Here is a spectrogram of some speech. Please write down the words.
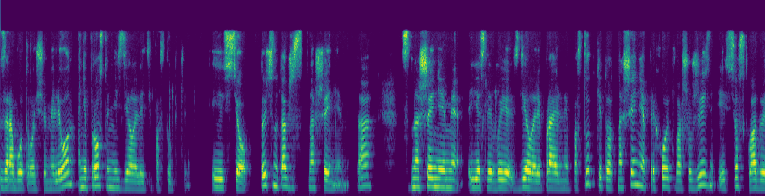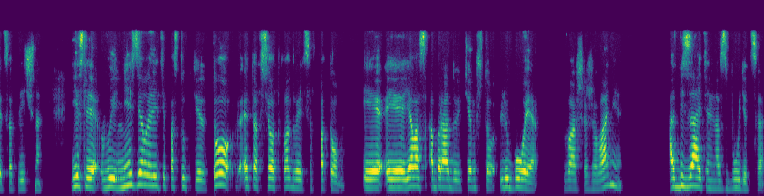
заработал еще миллион, они просто не сделали эти поступки. И все. Точно так же с отношениями. Да? С отношениями, если вы сделали правильные поступки, то отношения приходят в вашу жизнь, и все складывается отлично. Если вы не сделали эти поступки, то это все откладывается в потом. И, и я вас обрадую тем, что любое ваше желание – обязательно сбудется.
